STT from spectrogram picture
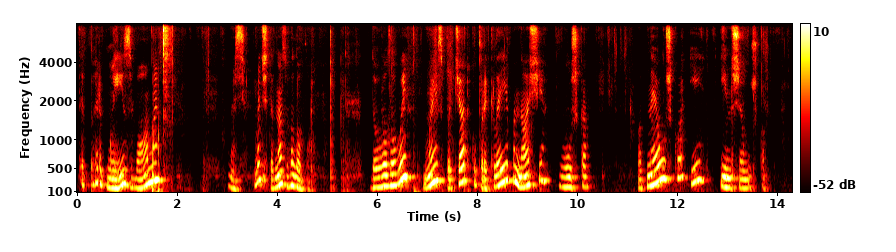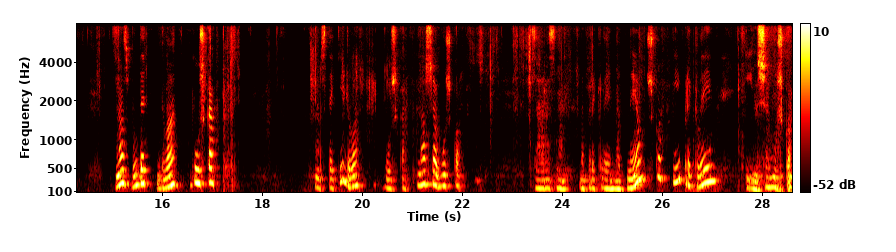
Тепер ми з вами, ось, бачите, в нас голова. До голови ми спочатку приклеїмо наші вушка. Одне ушко і інше ушко. У нас буде два вушка. Ось такі два вушка. Наше вушко. Зараз нам ми приклеїмо одне вушко і приклеїмо інше вушко.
